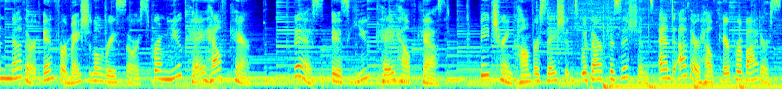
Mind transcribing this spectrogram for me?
another informational resource from UK Healthcare. This is UK Healthcast, featuring conversations with our physicians and other healthcare providers.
